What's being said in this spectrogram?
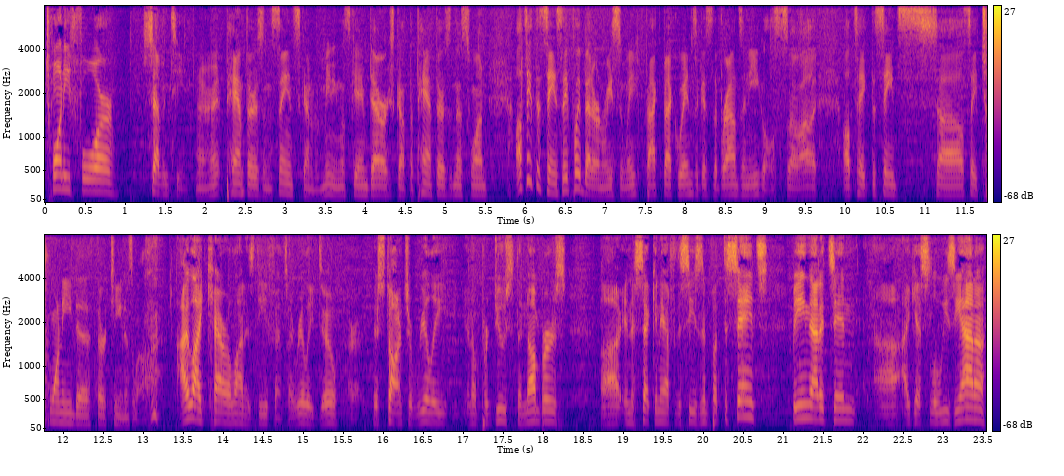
24 17. All right, Panthers and Saints, kind of a meaningless game. Derek's got the Panthers in this one. I'll take the Saints. They played better in recent weeks. Back-to-back wins against the Browns and Eagles. So uh, I'll take the Saints. Uh, I'll say 20 to 13 as well. I like Carolina's defense. I really do. They're starting to really, you know, produce the numbers uh, in the second half of the season. But the Saints, being that it's in, uh, I guess, Louisiana,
